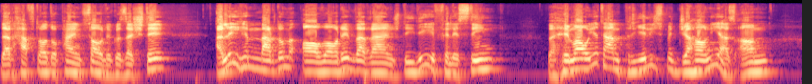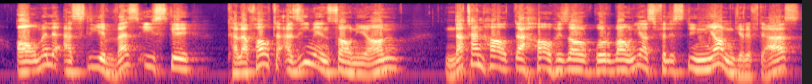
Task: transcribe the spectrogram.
در 75 سال گذشته علیه مردم آواره و رنج دیده فلسطین و حمایت امپریالیسم جهانی از آن عامل اصلی وضعی است که تلفات عظیم انسانیان نه تنها ده ها هزار قربانی از فلسطینیان گرفته است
